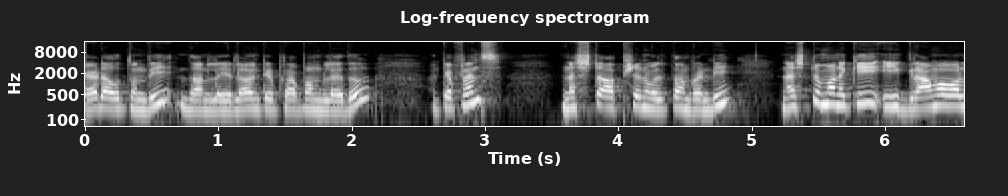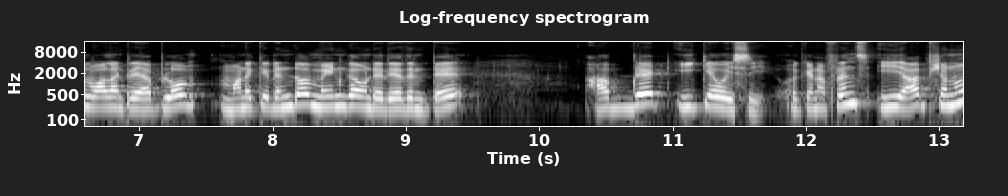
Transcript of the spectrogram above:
యాడ్ అవుతుంది. దానిలో ఎలాంటి ప్రాబ్లం లేదు. ఓకే ఫ్రెండ్స్ నెక్స్ట్ ఆప్షన్ వెళ్తాం రండి. నెక్స్ట్ మనకి ఈ గ్రామ వాళ్ళ వాలంటీర్ యాప్లో మనకి రెండో మెయిన్గా ఉండేది ఏదంటే అప్డేట్ ఈకేవైసీ. ఓకేనా ఫ్రెండ్స్? ఈ ఆప్షను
